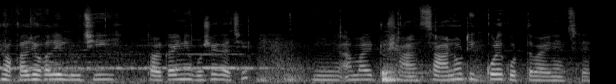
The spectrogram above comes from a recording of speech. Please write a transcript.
সকাল সকালে লুচি, তরকারি নিয়ে বসে গেছি। আমার একটু স্নান- স্নানও ঠিক করে করতে পারিনি আজকে।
